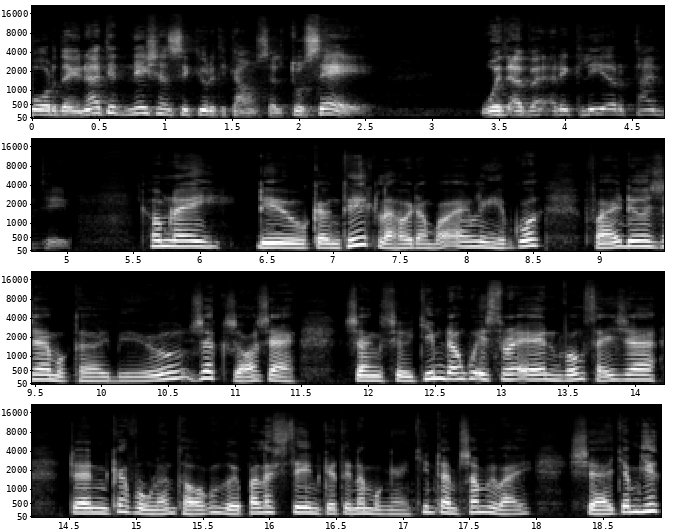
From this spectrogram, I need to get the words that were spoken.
for the United Nations Security Council to say Hôm nay, điều cần thiết là Hội đồng Bảo an Liên Hiệp Quốc phải đưa ra một thời biểu rất rõ ràng rằng sự chiếm đóng của Israel vốn xảy ra trên các vùng lãnh thổ của người Palestine kể từ năm 1967 sẽ chấm dứt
